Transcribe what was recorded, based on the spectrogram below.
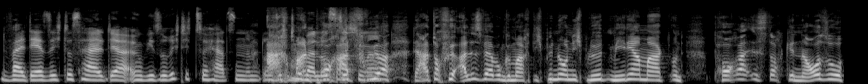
Weil der sich das halt ja irgendwie so richtig zu Herzen nimmt und Ach sich drüber man, Pocher hat lustig früher, macht. der hat doch für alles Werbung gemacht. Ich bin doch nicht blöd, Mediamarkt. Und Pocher ist doch genauso,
